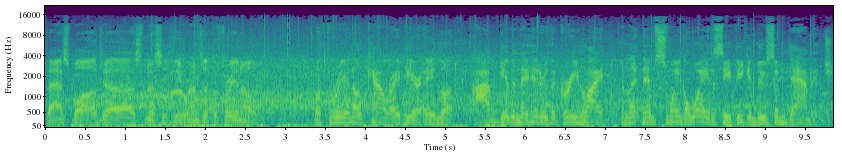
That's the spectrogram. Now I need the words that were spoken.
Fastball just misses. He runs it to 3 0. Well, 3 0 count right here. Hey, look, I'm giving the hitter the green light and letting him swing away to see if he can do some damage.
